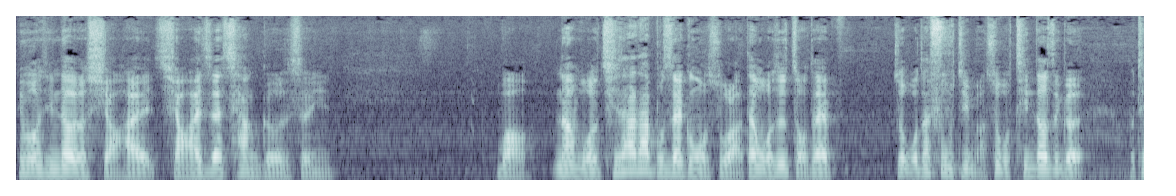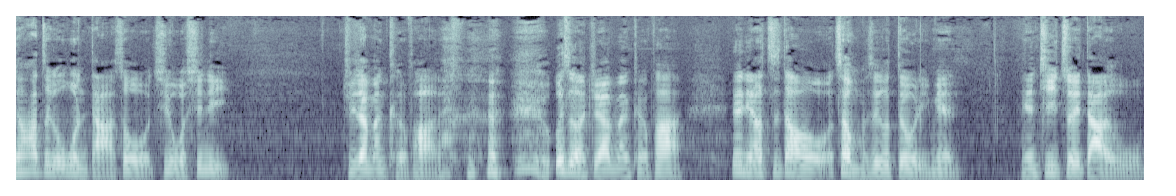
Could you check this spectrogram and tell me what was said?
有没有听到有小孩小孩子在唱歌的声音？”哇！那我其他他不是在跟我说了，但我是走在就我在附近嘛，所以我听到这个，我听到他这个问答的时候，其实我心里觉得蛮可怕的。为什么觉得蛮可怕？因为你要知道，在我们这个队伍里面，年纪最大的我，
